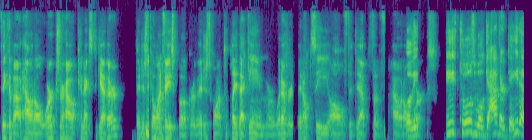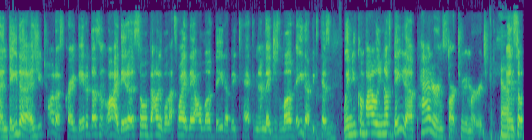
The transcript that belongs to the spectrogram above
think about how it all works or how it connects together they just go on facebook or they just want to play that game or whatever they don't see all of the depth of how it all Well, the- works These tools will gather data, and data, as you taught us, Craig, data doesn't lie. Data is so valuable. That's why they all love data, big tech, and them, they just love data because mm-hmm. when you compile enough data, patterns start to emerge. Yeah. And so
